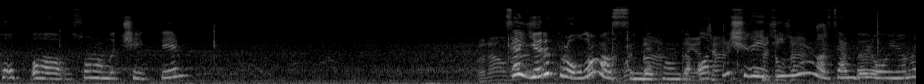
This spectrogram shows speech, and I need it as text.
Hoppa son anda çektim. Ronaldo. Sen yarı pro olamazsın be kanka. 60 ratingin var. Sen böyle oynama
